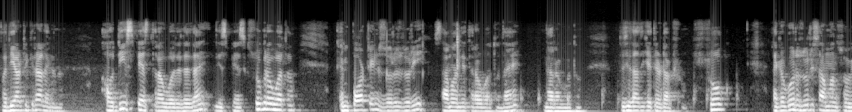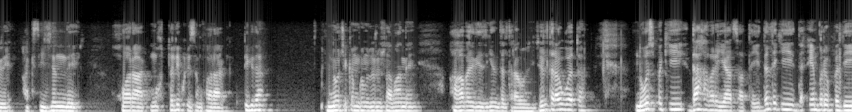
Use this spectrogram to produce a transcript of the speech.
په دې آرټري کې را لګنه او دې سپیس تر وته ده دې سپیس څوک راوته امپورټنټ ضروري ضروري سامان دې تر وته ده دا راوته د دې داسې کې ته ډاک شو څوک لکه ګور ضروري سامان څوک دی اکسیجن دی خوراک مختلف قسم خوراک ټیک ده نو چې کم کم ضروري سامان دی هغه به دې ځګین دلته راوځي چې دلته راوته نو اوس پکې دا خبره یاد ساتئ دلته کې د امبرو په دی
